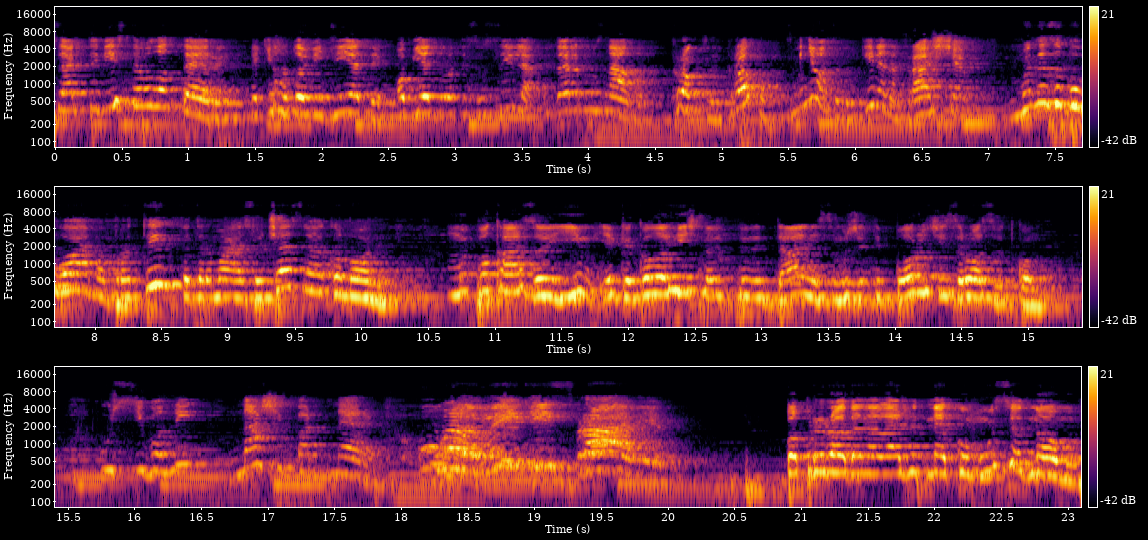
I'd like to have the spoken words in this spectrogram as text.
Це активісти-волонтери, які готові діяти, об'єднувати зусилля та разом з нами крок за кроком змінювати довкілля на краще. Ми не забуваємо про тих, хто тримає сучасну економіку. Ми показуємо їм, як екологічна відповідальність може жити поруч із розвитком. Усі вони наші партнери. У великій справі! Бо природа належить не комусь одному.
